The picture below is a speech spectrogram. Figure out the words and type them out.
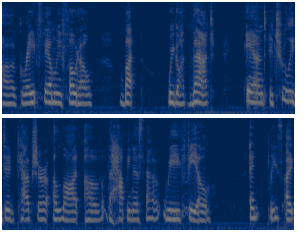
a great family photo, but we got that. And it truly did capture a lot of the happiness that we feel. And please, I,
